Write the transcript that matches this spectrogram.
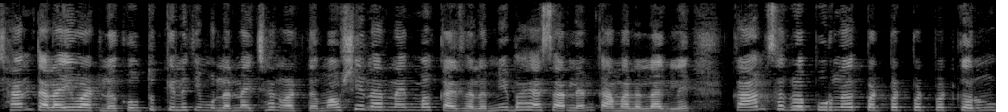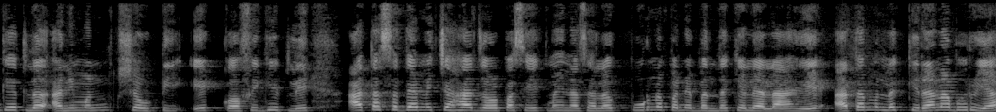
छान त्यालाही वाटलं. कौतुक केलं की मुलांनाही छान वाटतं. मावशी येणार नाहीत. मग काय झालं? मी बाहेर सारल्यान कामाला लागले. काम सगळं पूर्ण पटपट पटपट करून घेतलं आणि मग शेवटी एक कॉफी घेतली. आता सध्या मी चहा जवळपास एक महिना झाला पूर्णपणे बंद केलेला आहे. आता म्हणलं किराणा भरूया.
